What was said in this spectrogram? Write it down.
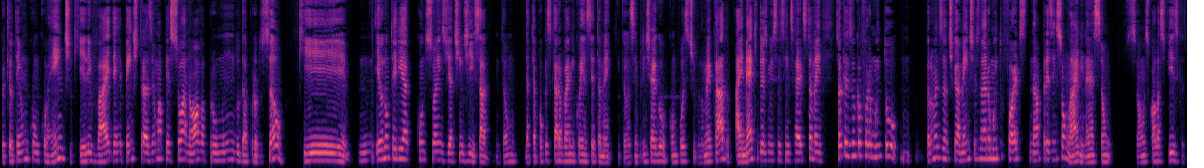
Porque eu tenho um concorrente que ele vai, de repente, trazer uma pessoa nova para o mundo da produção que eu não teria condições de atingir, sabe? Então, daqui a pouco esse cara vai me conhecer também. Então, eu sempre enxergo como positivo. No mercado, a iMac 2600 Hz também. Só que eles nunca foram muito, pelo menos antigamente, eles não eram muito fortes na presença online, né? São, são escolas físicas.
